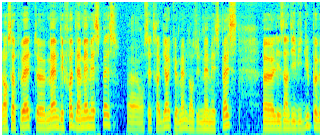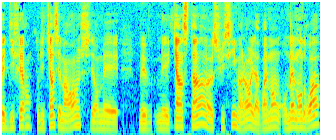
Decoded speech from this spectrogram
Alors ça peut être même des fois de la même espèce. On sait très bien que même dans une même espèce, euh, les individus peuvent être différents. On dit tiens c'est marrant, sur mes, mes, mes 15 teints, euh, celui-ci, mais alors il a vraiment au même endroit,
